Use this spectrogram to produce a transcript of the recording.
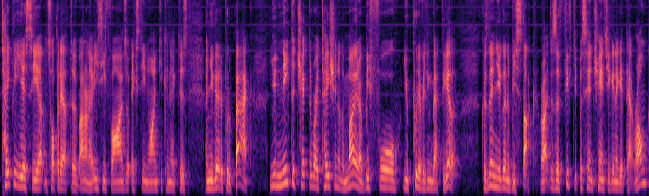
take the ESC out and swap it out to, I don't know, EC5s or XT90 connectors, and you go to put it back, you need to check the rotation of the motor before you put everything back together, because then you're going to be stuck, right? There's a 50% chance you're going to get that wrong,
